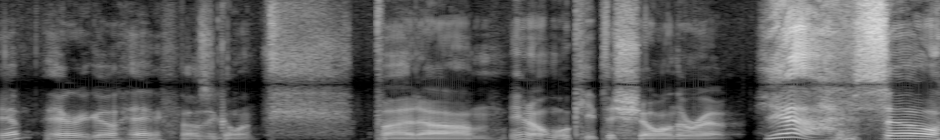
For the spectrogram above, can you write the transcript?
yep, there we go. Hey, how's it going? But um, you know, we'll keep the show on the road. Yeah. So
